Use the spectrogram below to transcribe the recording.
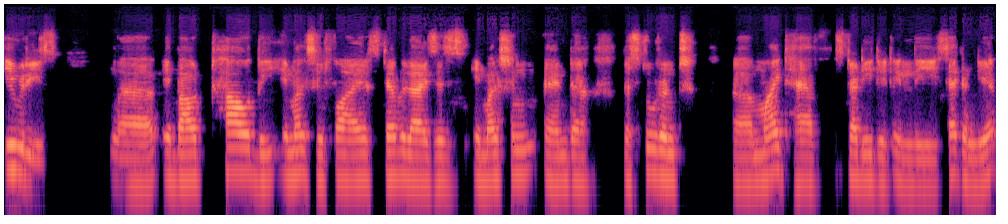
theories uh, about how the emulsifier stabilizes emulsion and uh, the student uh, might have studied it in the second year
